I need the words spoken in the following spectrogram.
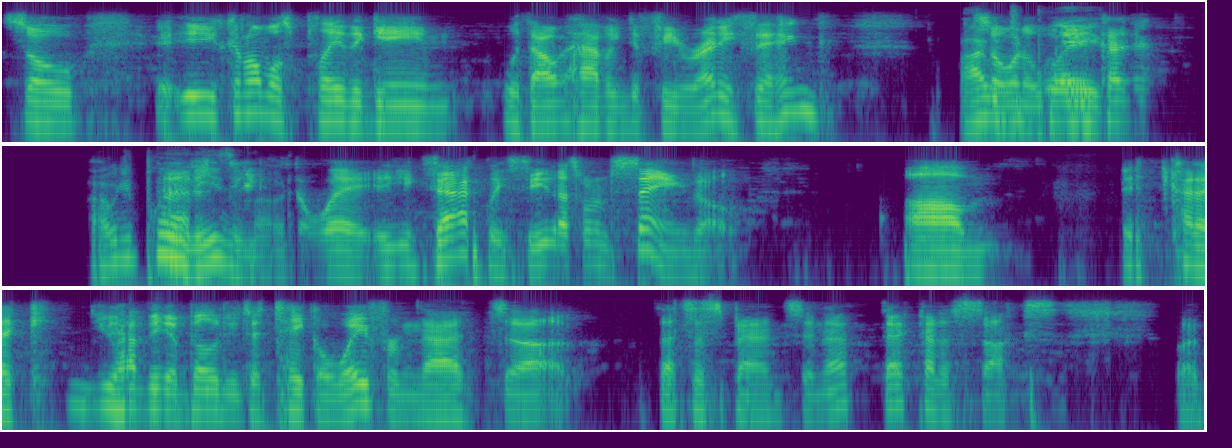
So you can almost play the game without having to fear anything. Why so would in a way, play? it kind of, Why would you play on easy mode? Away. Exactly. See, that's what I'm saying though. Um, it kind of you have the ability to take away from that uh, that suspense, and that that kind of sucks. But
